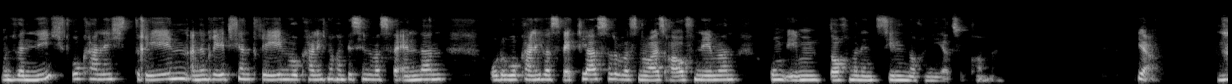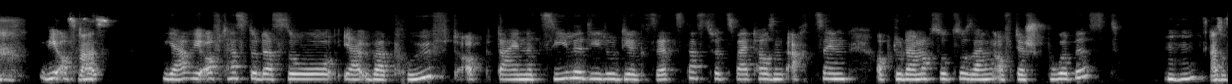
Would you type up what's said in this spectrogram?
Und wenn nicht, wo kann ich drehen, an den Rädchen drehen, wo kann ich noch ein bisschen was verändern oder wo kann ich was weglassen oder was Neues aufnehmen, um eben doch meinen Zielen noch näher zu kommen. Ja. Wie oft hast, ja, wie oft hast du das so ja überprüft, ob deine Ziele, die du dir gesetzt hast für 2018, ob du da noch sozusagen auf der Spur bist? Mhm. Also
